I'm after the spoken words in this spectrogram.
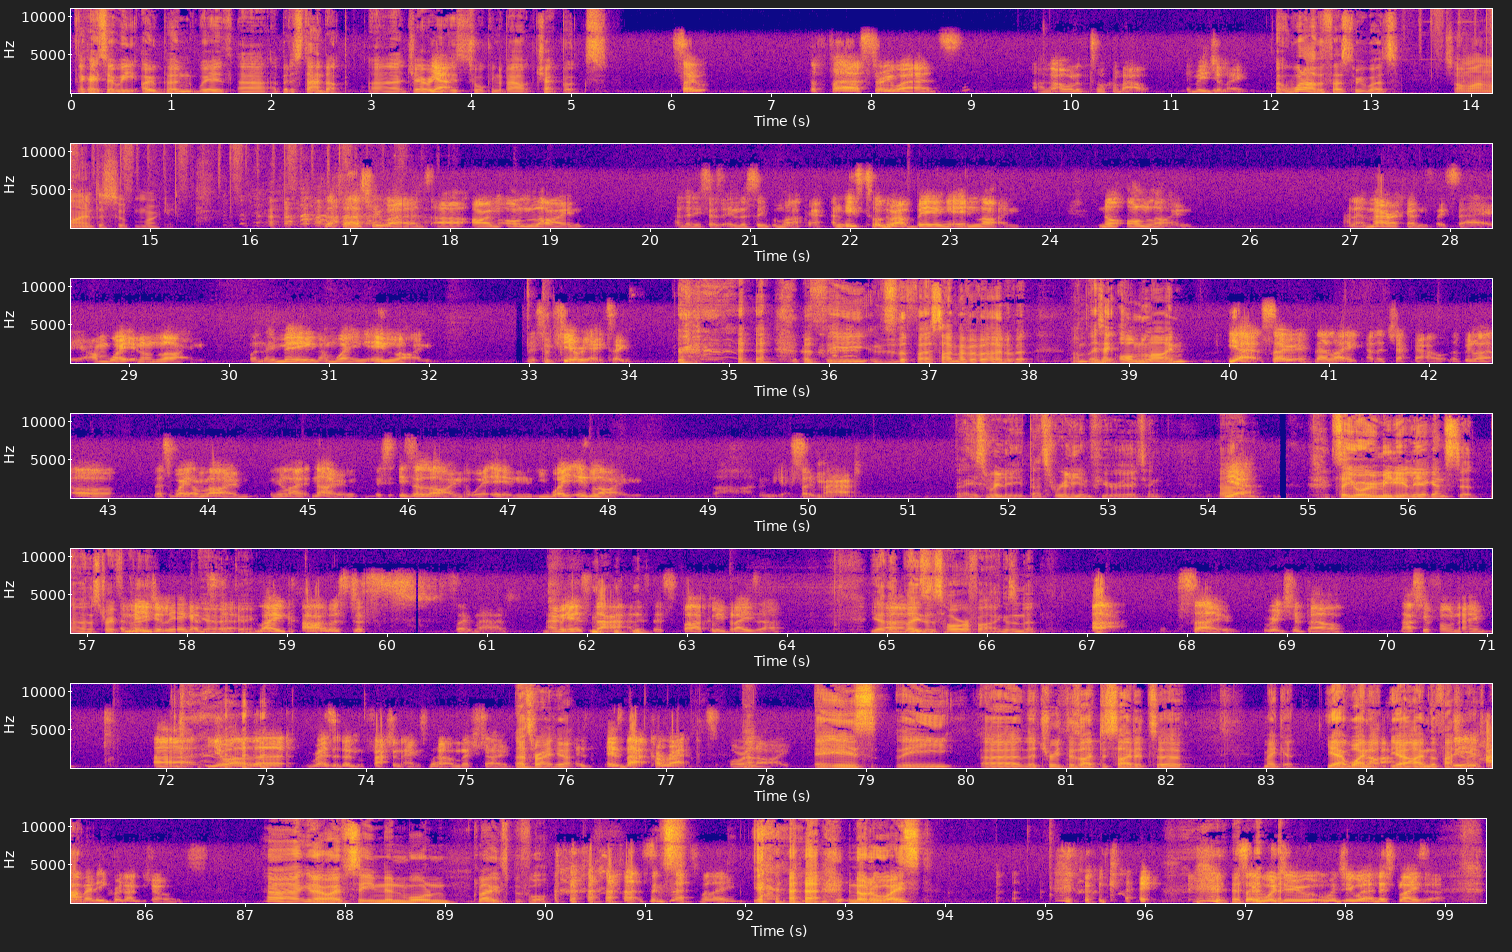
Okay, so we open with uh, a bit of stand up. Uh, Jerry Yeah. is talking about checkbooks. So, the first three words I I want to talk about immediately. Uh, what are the first three words? So I'm online at the supermarket. The first three words are "I'm online," and then he says "in the supermarket," and he's talking about being in line, not online. And Americans, they say, "I'm waiting online," when they mean "I'm waiting in line." And it's infuriating. That's the. This is the first time I've ever heard of it. Um, they say online. Yeah, so if they're like at the checkout, they'll be like, "Oh, let's wait online," and you're like, "No, this is a line that we're in. You wait in line." Oh, and then you get so mad. That is really. That's really infuriating. Yeah. So you're immediately against it, uh, straight from the- Immediately against Yeah, it. okay. Like I was just so mad. I mean, it's that and it's this sparkly blazer. Yeah, that Um, blazer's horrifying, isn't it? Ah, so Richard Bell, That's your full name. Uh, you are the resident fashion expert on this show. That's right. Yeah, Is, is that correct or a Uh, lie? it is the uh, the truth is I've decided to make it. Yeah, why not? Yeah, I'm the fashion. Do you expert. have any credentials? Uh, you know, I've seen and worn clothes before. Successfully? not always. okay. So would you would you wear this blazer?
